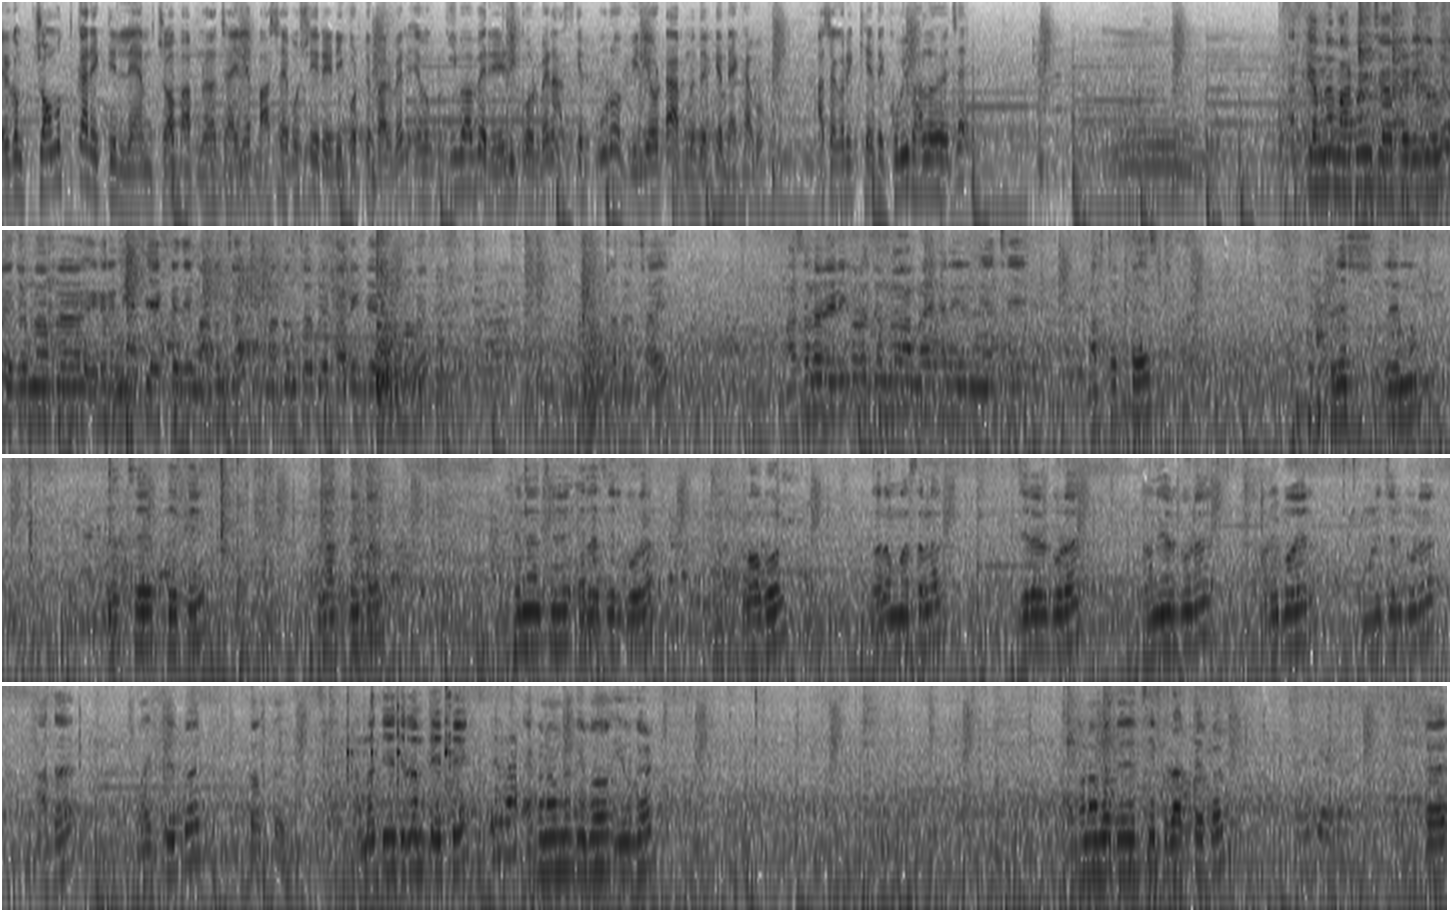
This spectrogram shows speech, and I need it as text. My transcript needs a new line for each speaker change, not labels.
এরকম চমৎকার একটি ল্যাম্প চপ আপনারা চাইলে বাসায় বসেই রেডি করতে পারবেন এবং কীভাবে রেডি করবেন আজকে পুরো ভিডিওটা আপনাদেরকে দেখাবো। আশা করি খেতে খুবই ভালো হয়েছে।
আজকে আমরা মাটন চাপ রেডি করব এই জন্য আমরা এখানে নিয়েছি এক কেজি মাটন চাপ মাটন চাপের কাটিংটা এরকম হবে। মাটন চাপের সাইজ মশলা রেডি করার জন্য আমরা এখানে নিয়েছি মাস্টার্ড পেস্ট ফ্রেশ লেমন হচ্ছে পেঁপে ব্ল্যাক পেপার এখানে আছে এলাচের গুঁড়া, লবণ, গরম মশলা, জিরার গুঁড়া, ধনিয়ার গুঁড়া অলিভ অয়েল মরিচের গুঁড়ো, আদা হোয়াইট পেপার টক দই। আমরা দিয়ে দিলাম পেঁপে, এখন আমরা দেব ইউগার্ট এখন আমরা দিয়েছি ব্ল্যাক পেপার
